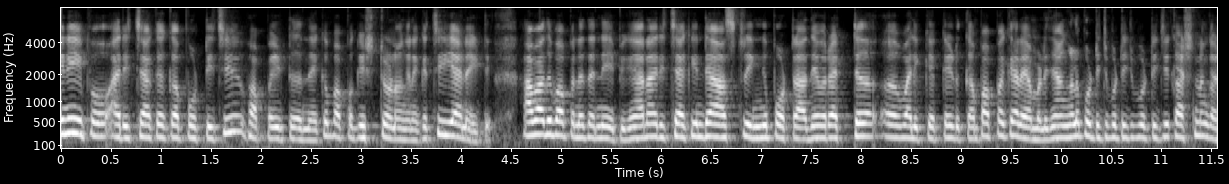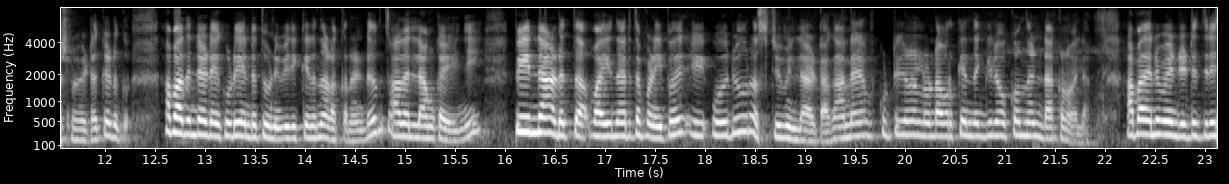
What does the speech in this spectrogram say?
ഇനിയിപ്പോൾ അരിച്ചാക്കൊക്കെ പൊട്ടിച്ച് പപ്പ ഇട്ട് തന്നേക്കും. പപ്പയ്ക്ക് ഇഷ്ടമാണ് അങ്ങനെയൊക്കെ ചെയ്യാനായിട്ട്. അപ്പോൾ അത് പപ്പനെ തന്നെ ഏൽപ്പിക്കും. കാരണം അരിച്ചാക്കിന്റെ ആ സ്ട്രിങ് പൊട്ടാതെ ഒരൊറ്റ വലിക്കൊക്കെ എടുക്കാം പപ്പയ്ക്ക് അറിയാൻ പാടില്ല. ഞങ്ങൾ പൊട്ടിച്ച് പൊട്ടിച്ച് പൊട്ടിച്ച് കഷ്ണം കഷ്ണമായിട്ടൊക്കെ എടുക്കും. അപ്പോൾ അതിന്റെ ഇടയിൽ കൂടി എന്റെ തുണി വിരിക്കൽ നടക്കുന്നുണ്ട്. അതെല്ലാം കഴിഞ്ഞ് പിന്നെ അടുത്ത വൈകുന്നേരത്തെ പണി. ഇപ്പോൾ ഒരു റെസ്റ്റും ഇല്ല കേട്ടോ. കാരണം കുട്ടികളുള്ളതുകൊണ്ട് അവർക്ക് എന്തെങ്കിലുമൊക്കെ ഒന്ന് ഉണ്ടാക്കണമല്ലോ. അപ്പോൾ അതിന് വേണ്ടിയിട്ട് ഇത്തിരി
